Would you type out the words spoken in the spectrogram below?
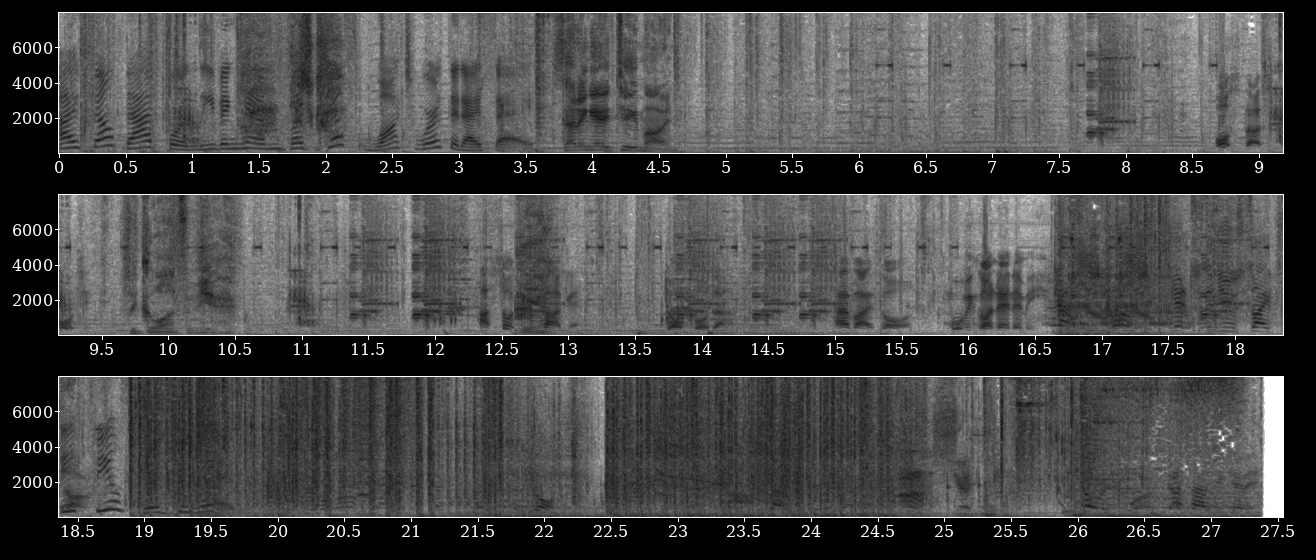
I felt bad for leaving him, but just watch worth it, I say. Setting AT mine. Hostile spotted. We go on from here. I saw your target. Don't go down. Have eyes on. Moving on enemy. Gas is closing. Get to the new safe zone. It feels good to win. Ah, shit. Solid work. That's how you get it.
